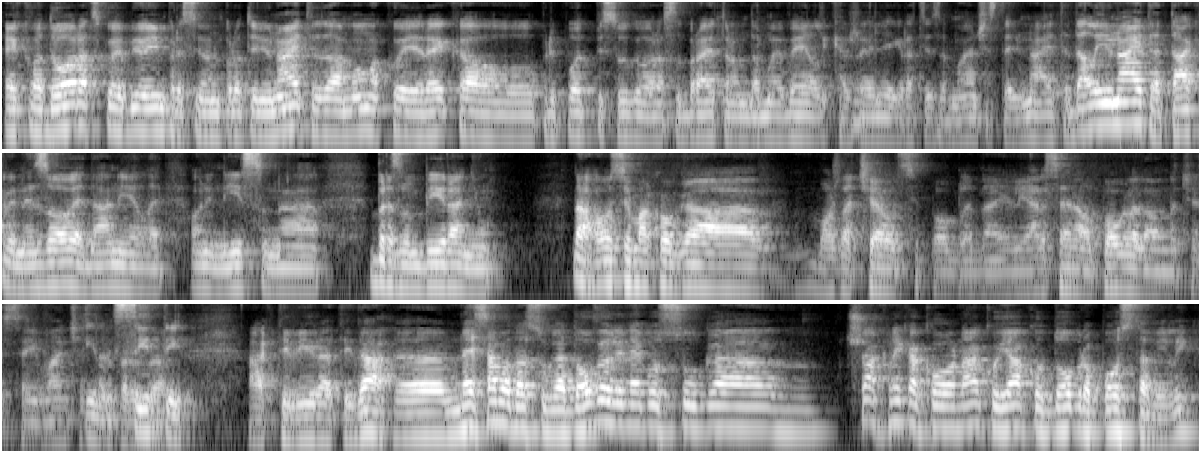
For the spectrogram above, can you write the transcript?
Ekvadorac koji je bio impresivan protiv Uniteda, momak koji je rekao pri potpisu ugovora sa Brightonom da mu je velika želja igrati za Manchester United. Ali United takve ne zove Daniele, oni nisu na brzom biranju. Da, osim ako ga možda Chelsea pogleda ili Arsenal pogleda, onda će se i Manchester Ili brzo City. aktivirati. Da, e, ne samo da su ga doveli, nego su ga čak nekako onako jako dobro postavili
